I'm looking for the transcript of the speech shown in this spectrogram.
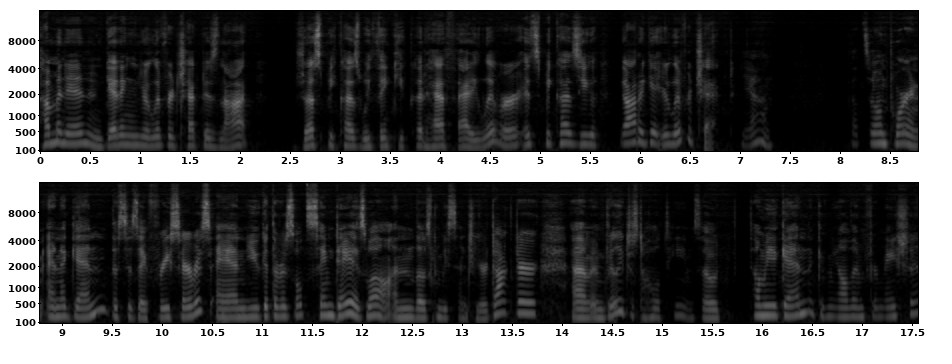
coming in and getting your liver checked is not just because we think you could have fatty liver. It's because you, you ought to get your liver checked. Yeah. That's so important. And again, this is a free service and you get the results same day as well. And those can be sent to your doctor um, and really just a whole team. So tell me again, give me all the information.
